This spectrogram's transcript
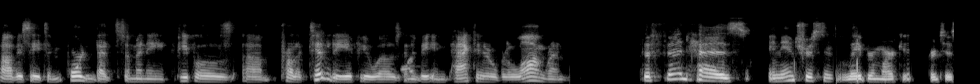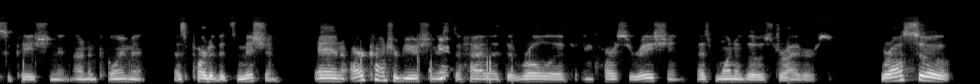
obviously it's important that so many people's um, productivity, if you will, is going to be impacted over the long run. The Fed has an interest in labor market participation and unemployment as part of its mission. And our contribution is to highlight the role of incarceration as one of those drivers. We're also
